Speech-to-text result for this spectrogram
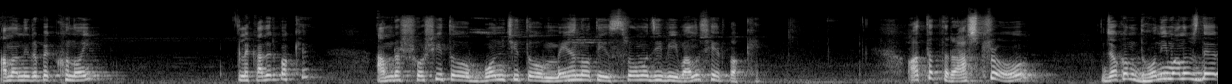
আমরা নিরপেক্ষ নই। তাহলে কাদের পক্ষে? আমরা শোষিত, বঞ্চিত, মেহনতি, শ্রমজীবী মানুষের পক্ষে। অর্থাৎ রাষ্ট্র যখন ধনী মানুষদের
